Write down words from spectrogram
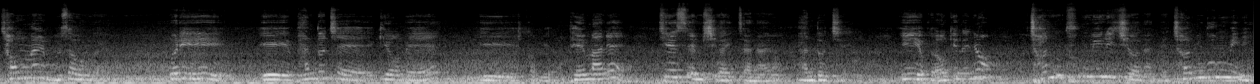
정말 무서운 거예요. 우리 이 반도체 기업의 이 겁니다. 대만에 TSMC가 있잖아요. 반도체. 이 여기는요, 전 국민이 지원한대. 전 국민이.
